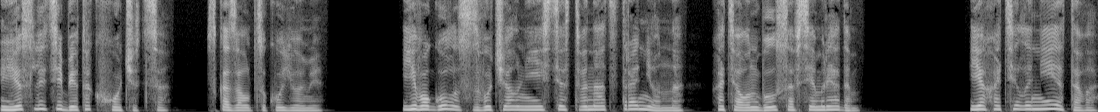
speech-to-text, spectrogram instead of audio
«Если тебе так хочется», — сказал Цукуйоми. Его голос звучал неестественно отстраненно, хотя он был совсем рядом. Я хотела не этого,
